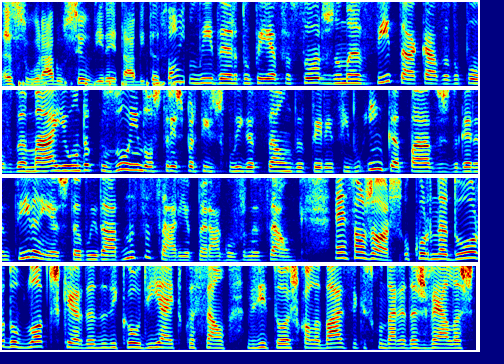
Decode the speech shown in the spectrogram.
assegurar o seu direito à habitação. O líder do PS Açores, numa visita à Casa do Povo da Maia, onde acusou ainda os três partidos de coligação de terem sido incapazes de garantirem a estabilidade necessária para a governação. Em São Jorge, o coordenador do Bloco de Esquerda dedicou o dia à educação. Visitou a Escola Básica e Secundária das Velas.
